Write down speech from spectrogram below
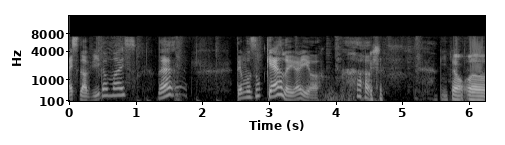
Rice da vida, mas, né? Temos o Kelly aí, ó. Então, ah,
